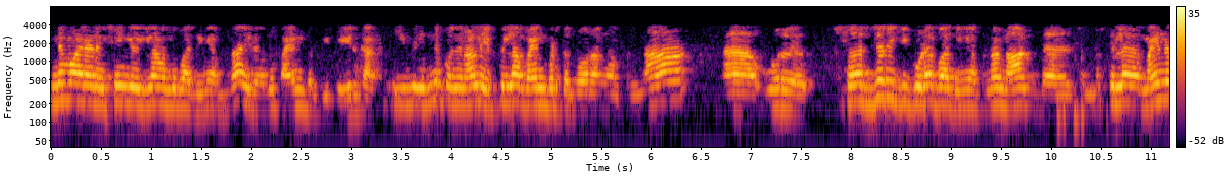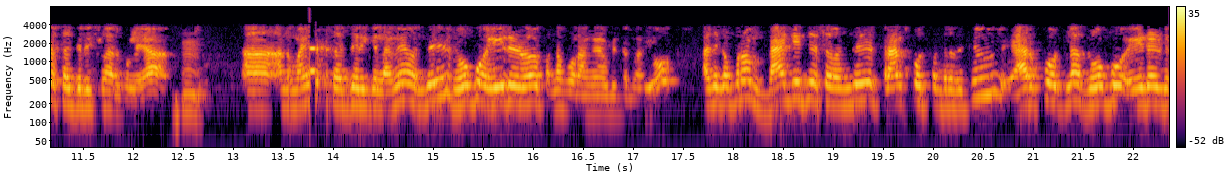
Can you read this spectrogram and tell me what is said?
இந்த மாதிரியான விஷயங்களுக்குலாம் வந்து பாத்தீங்க அப்படின்னா இதை வந்து பயன்படுத்திட்டு இருக்காங்க. இது இன்னும் கொஞ்ச நாள் எப்படிலாம் பயன்படுத்த போறாங்க அப்படின்னா ஒரு சர்ஜரிக்கு கூட பாத்தீங்க அப்படின்னா நான் சில மைனர் சர்ஜரிஸ் எல்லாம் இருக்கும் இல்லையா? அந்த மைனர் சர்ஜரிக்கு எல்லாமே வந்து ரோபோ எய்டடோ பண்ண போறாங்க அப்படின்ற மாதிரியும். அதுக்கப்புறம் பேகேஜஸ் வந்து டிரான்ஸ்போர்ட் பண்றதுக்கு ஏர்போர்ட்ல ரோபோ எய்டட்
